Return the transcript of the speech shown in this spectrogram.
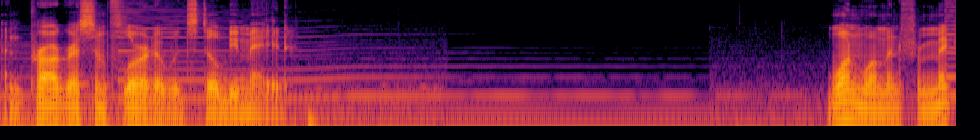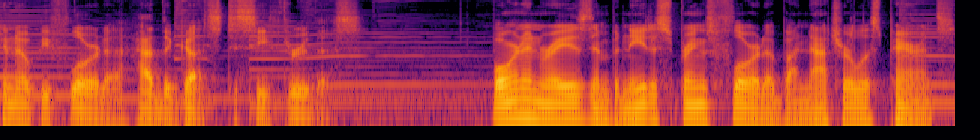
and progress in Florida would still be made. One woman from Micanopy, Florida had the guts to see through this. Born and raised in Bonita Springs, Florida by naturalist parents,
